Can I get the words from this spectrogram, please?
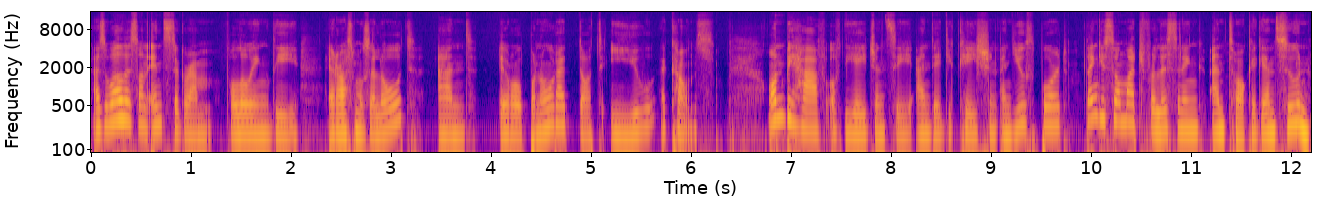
as well as on Instagram following the Erasmuse lood and euroopanoored.eu accounts. On behalf of the agency and the Education and Youth Board, thank you so much for listening and talk again soon.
